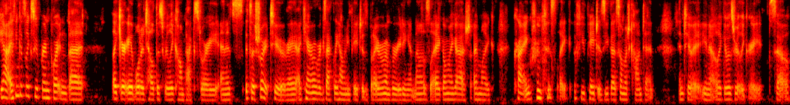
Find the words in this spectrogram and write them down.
yeah, I think it's like super important that like you're able to tell this really compact story and it's it's a short too right? I can't remember exactly how many pages but i remember reading it and i was like oh my gosh i'm like crying from this like a few pages. You got so much content into it you know? Like it was really great. So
